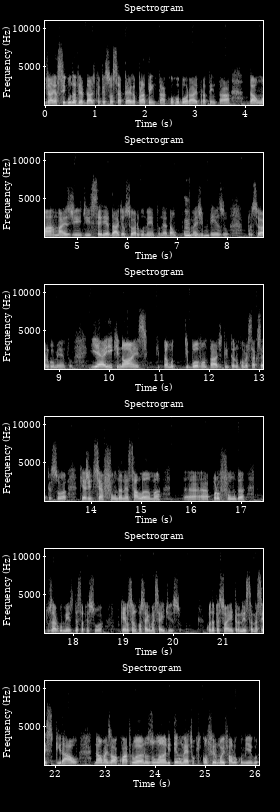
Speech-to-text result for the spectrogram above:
já é a segunda verdade que a pessoa se apega para tentar corroborar e para tentar dar um ar mais de, de, seriedade ao seu argumento, né? Dar um pouco uhum. mais de uhum. peso pro seu argumento. E é aí que nós, que estamos de boa vontade tentando conversar com essa pessoa, que a gente se afunda nessa lama uh, profunda dos argumentos dessa pessoa. Porque aí você não consegue mais sair disso. Quando a pessoa entra nessa, nessa espiral, não, mas ó, quatro anos, um ano, e tem um médico que confirmou e falou comigo.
